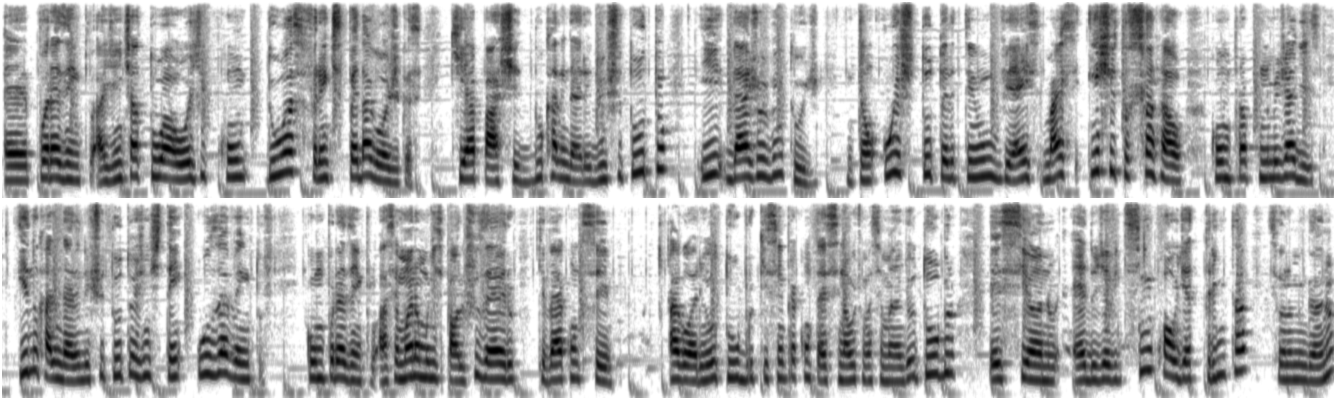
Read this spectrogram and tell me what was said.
é, por exemplo, a gente atua hoje com duas frentes pedagógicas, que é a parte do calendário do Instituto e da juventude. Então, o Instituto ele tem um viés mais institucional, como o próprio nome já diz. E no calendário do Instituto a gente tem os eventos, como por exemplo a Semana Municipal Lixo Zero, que vai acontecer agora em outubro, que sempre acontece na última semana de outubro. Esse ano é do dia 25 ao dia 30, se eu não me engano.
